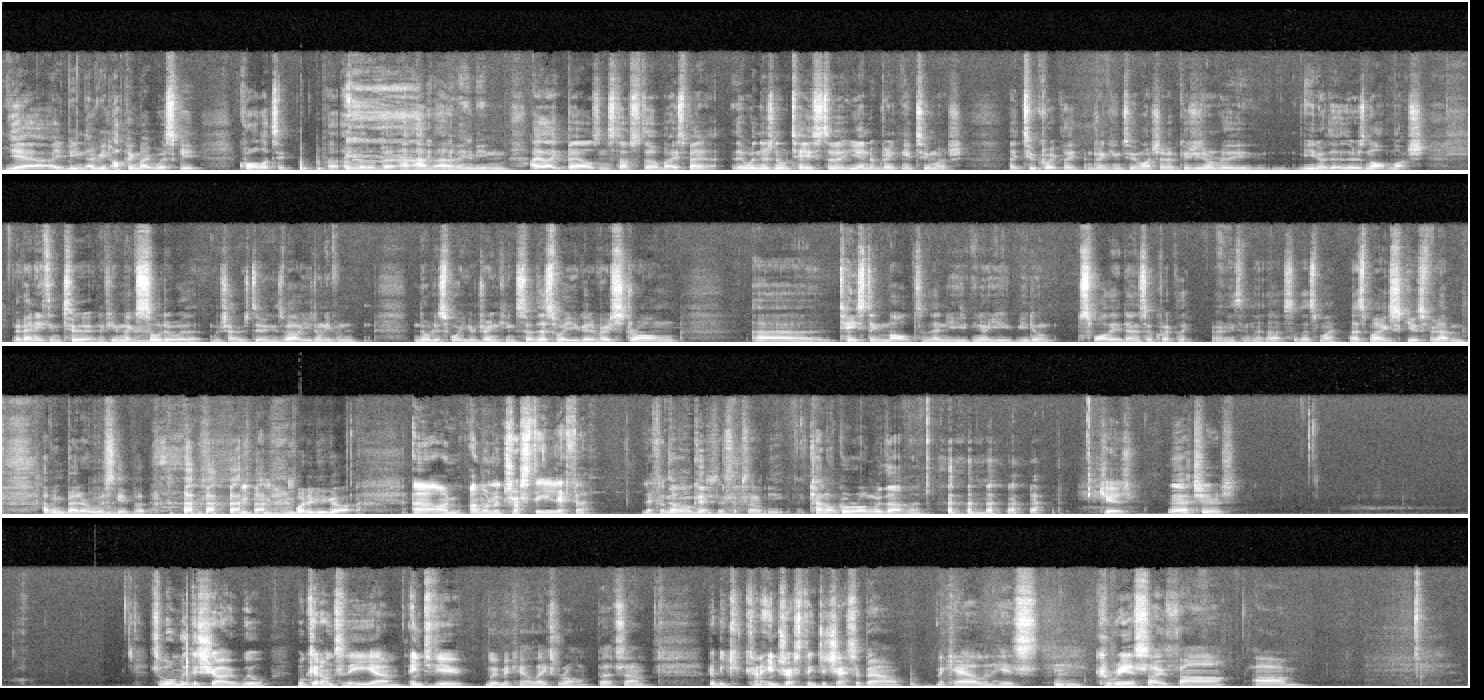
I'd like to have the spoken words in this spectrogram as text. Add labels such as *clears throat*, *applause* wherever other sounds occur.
yeah, I've been I've been upping my whiskey quality a, a little bit. Having been, I like bells and stuff still, but I spent when there's no taste to it, you end up drinking it too much, like too quickly, and drinking too much of it because you don't really, you know, there's not much of anything to it. And if you mix soda with it, which I was doing as well, you don't even notice what you're drinking. So this way, you get a very strong uh, tasting malt, and then you you know you, you don't swallow it down so quickly or anything like that. So that's my that's my excuse for having having better whiskey. But *laughs* what have you got? Uh, I'm I'm on a trusty Leffe. Leffe No, okay. this episode. You cannot go wrong with that, man. Cheers. Yeah, cheers. So on with the show, we'll we'll get on to the um, interview with Mikhail later on, but um, it'll be kind of interesting to chat about Mikhail and his career so far. Um,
